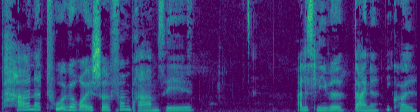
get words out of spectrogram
paar Naturgeräusche vom Bramsee. Alles Liebe, deine Nicole.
